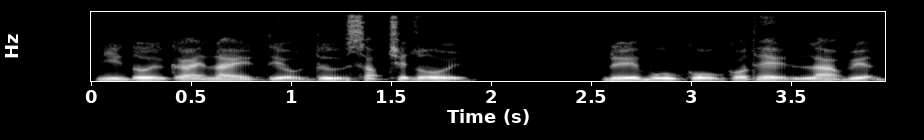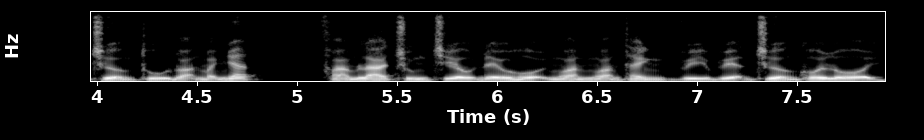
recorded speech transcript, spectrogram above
nhìn tới cái này tiểu tử sắp chết rồi. Đế vu cổ có thể là viện trưởng thủ đoạn mạnh nhất, phàm là chúng chiêu đều hội ngoan ngoan thành vì viện trưởng khôi lỗi,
